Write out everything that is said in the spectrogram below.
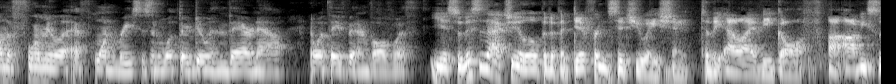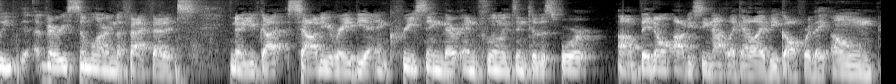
on the Formula F1 races and what they're doing there now and what they've been involved with. Yeah, so this is actually a little bit of a different situation to the LIV Golf. Uh, obviously, very similar in the fact that it's, you know, you've got Saudi Arabia increasing their influence into the sport. Um, they don't obviously not like LIV Golf where they own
